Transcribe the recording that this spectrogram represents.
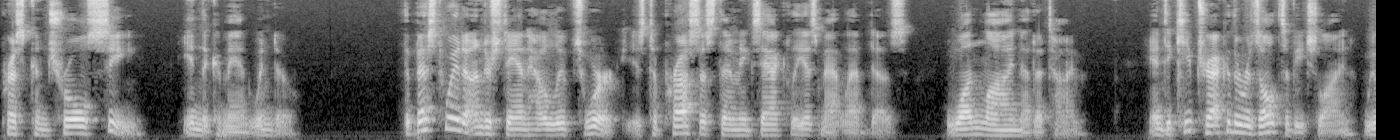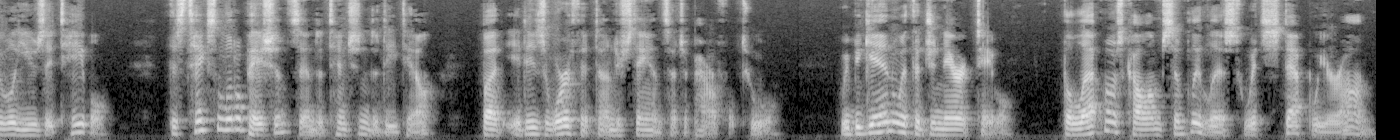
press Ctrl C in the command window. The best way to understand how loops work is to process them exactly as MATLAB does, one line at a time. And to keep track of the results of each line, we will use a table. This takes a little patience and attention to detail, but it is worth it to understand such a powerful tool. We begin with a generic table. The leftmost column simply lists which step we are on.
